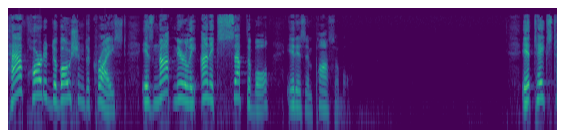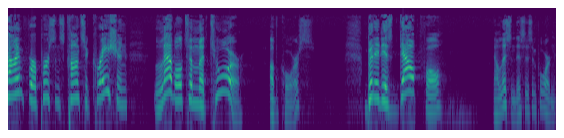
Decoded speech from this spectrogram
half hearted devotion to Christ is not merely unacceptable, it is impossible. It takes time for a person's consecration level to mature, of course, but it is doubtful. Now, listen, this is important.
